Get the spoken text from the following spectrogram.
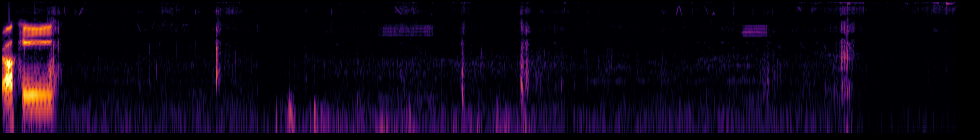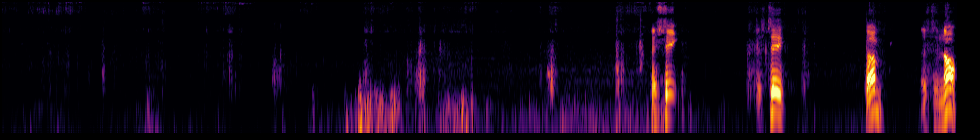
Rocky. Misty. Misty. Come. Misty, no.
